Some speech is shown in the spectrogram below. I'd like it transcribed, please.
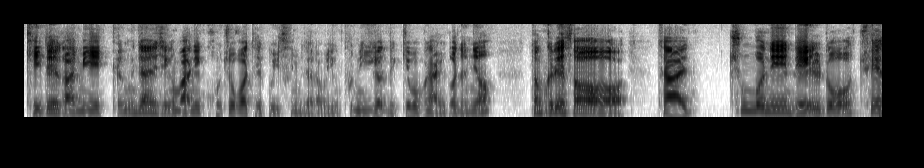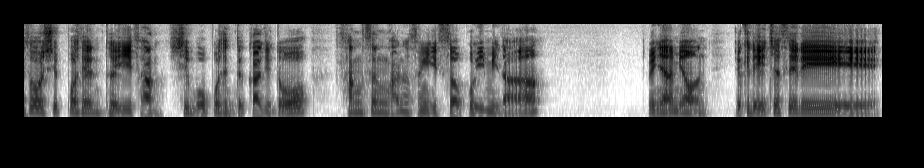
기대감이 굉장히 지금 많이 고조가 되고 있습니다, 여러분. 이 분위기가 느껴보면 알거든요. 전 그래서, 자, 충분히 내일도 최소 10% 이상, 15%까지도 상승 가능성이 있어 보입니다. 왜냐하면 이렇게 네이처셀이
